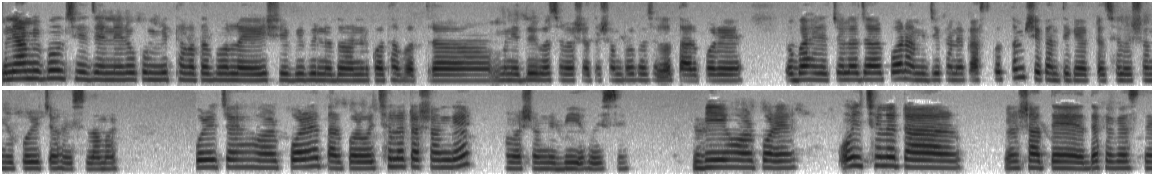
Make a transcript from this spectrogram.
মানে আমি বলছি যে এরকম মিথ্যা কথা বলে সে বিভিন্ন ধরনের কথাবার্তা মানে দুই বছরের সাথে সম্পর্ক ছিল। তারপরে ও বাইরে চলে যাওয়ার পর আমি যেখানে কাজ করতাম, সেখান থেকে একটা ছেলের সঙ্গে পরিচয় হয়েছিল আমার। পরিচয় হওয়ার পরে তারপর ওই ছেলেটার সঙ্গে আমার সঙ্গে বিয়ে হয়েছে। বিয়ে হওয়ার পরে ওই ছেলেটার সাথে দেখা গেছে,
